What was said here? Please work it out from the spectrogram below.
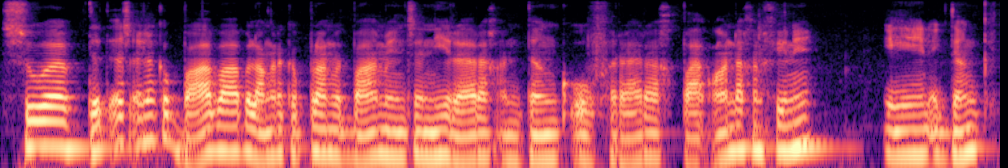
So, dit is eintlik 'n baie baie belangrike plan wat baie mense nie regtig aan dink of regtig baie aandag aan gee nie. En ek dink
